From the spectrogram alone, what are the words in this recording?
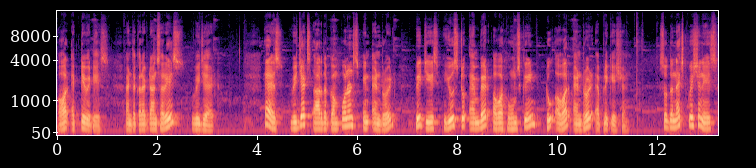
or activities and the correct answer is widget. As widgets are the components in Android which is used to embed our home screen to our Android application. So the next question is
